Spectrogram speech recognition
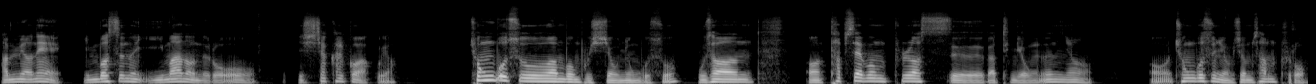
반면에 인버스는 2만원으로 시작할 것 같고요. 총보수 한번 보시죠. 운용보수. 우선 어, Top7 플러스 같은 경우는요. 어, 총보수는 0.3%,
